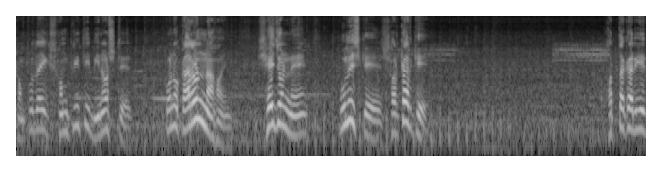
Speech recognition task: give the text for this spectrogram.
সাম্প্রদায়িক সম্প্রীতি বিনষ্টের কোনো কারণ না হয়, সেই জন্যে পুলিশকে, সরকারকে হত্যাকারীর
